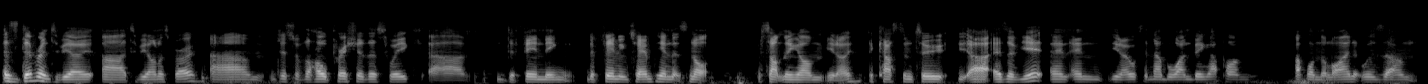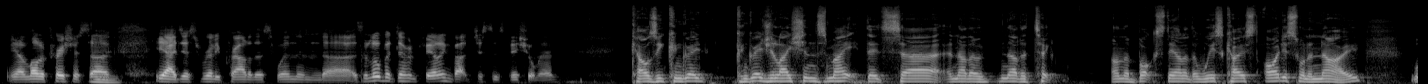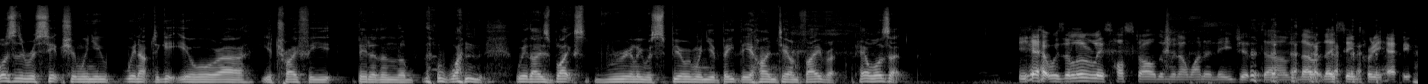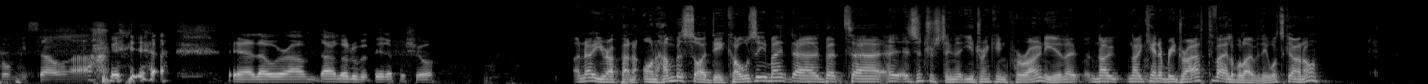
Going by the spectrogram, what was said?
It's different to be uh, to be honest, bro. Um, just with the whole pressure this week, uh, defending defending champion. It's not something I'm you know accustomed to uh, as of yet, and and you know with the number one being up on up on the line, it was um, you know a lot of pressure. So mm. yeah, just really proud of this win, and uh, it's a little bit different feeling, but just as special, man. Colsey, congr- congratulations, mate. That's uh, another another tick on the box down at the west coast. I just want to know was the reception when you went up to get your uh, your trophy better than the, the one where those blokes really were spewing when you beat their hometown favourite? How was it? Yeah, it was a little less hostile than when I won in Egypt. Um, they, they seemed pretty happy for me, so uh, yeah, yeah, they were um, they were a little bit better for sure. I know you're up on, on Humberside there, Colsey, mate, uh, but uh, it's interesting that you're drinking Peroni. No, no Canterbury draft available over there. What's going on?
